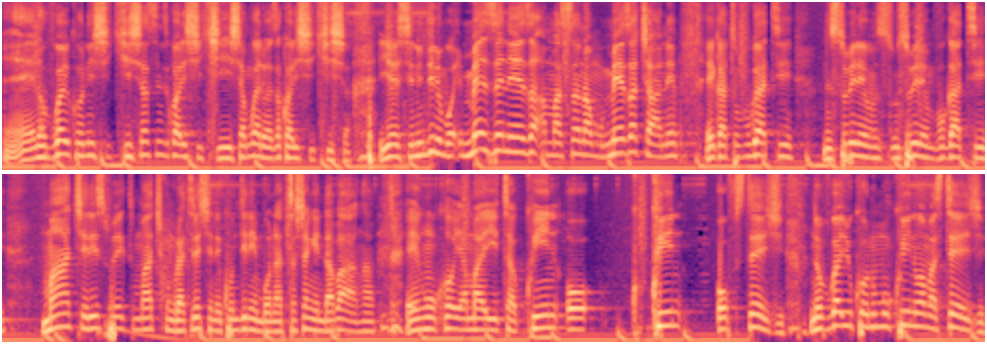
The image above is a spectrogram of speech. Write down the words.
Eh, novuga yuko ni shikisha sinzi ko ari shikisha mbwa nibaza ko ari shikisha yes ni indirimbo imeze neza amasanamu meza cyane. Reka tuvuga ati nsubire nsubire mvuga ati much respect much congratulation ku ndirimbo Natasha Ngendabanka eh, nk'uko yamayita queen o queen of stage novuga yuko n'umukwini w'ama stage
